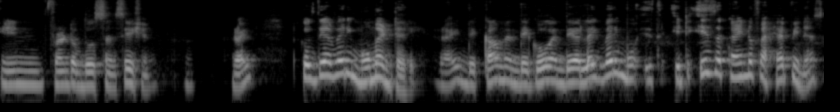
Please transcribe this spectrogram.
in front of those sensations right? Because they are very momentary right? They come and they go and they are like very it, it is a kind of a happiness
